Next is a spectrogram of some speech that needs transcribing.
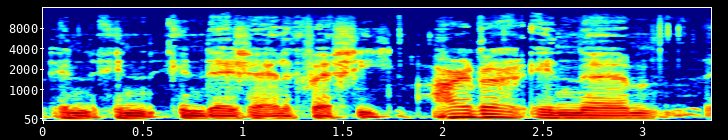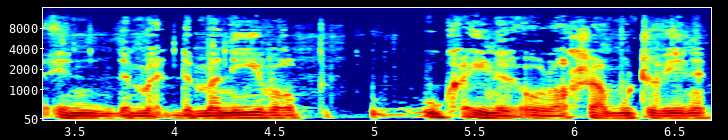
in, in, in deze hele kwestie. Harder in, uh, in de, de manier waarop Oekraïne de oorlog zou moeten winnen.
